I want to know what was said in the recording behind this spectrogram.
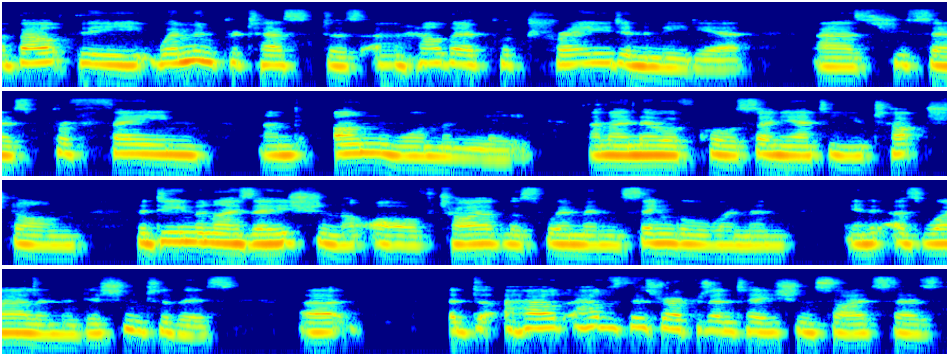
about the women protesters and how they're portrayed in the media as, she says, profane and unwomanly. And I know, of course, Aneta, you touched on the demonization of childless women, single women, in, as well, in addition to this. Uh, how, how does this representation, Sive says,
